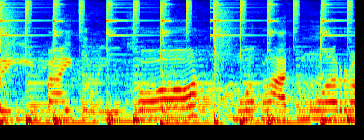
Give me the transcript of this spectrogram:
รีไปสู่ขอ มัวพลาดมัวรอ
